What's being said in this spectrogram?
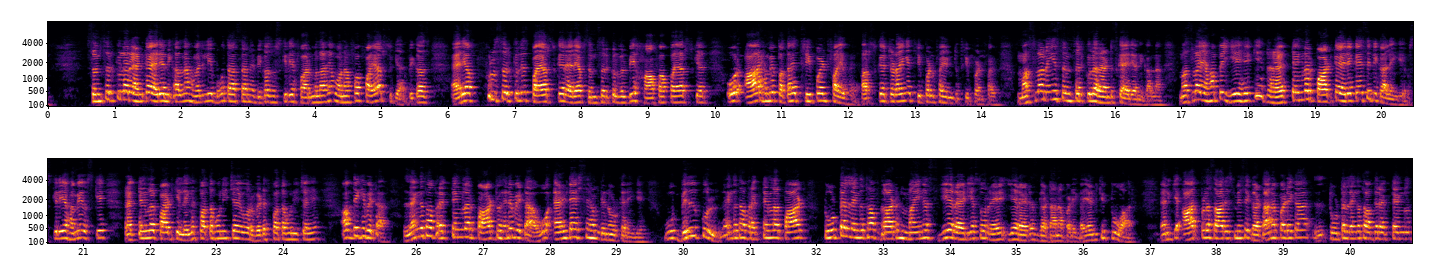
circular end का एरिया निकालना हमारे लिए बहुत आसान है बिकॉज़ उसके लिए फार्मूला है one of pi r square because area of full circle is pi r square area of semi circle will be half of pi r square और आर हमें पता है 3.5 है। आर स्क्वायर चढ़ाएँगे 3.5 point five into three point five मसला नहीं है semi circular end का एरिया निकालना। मसला यहाँ पे ये है कि रेक्टेंगुलर पार्ट का एरिया कैसे निकालेंगे? उसके लिए हमें उसके रेक्टेंगुलर पार्ट की लेंथ पता होनी चाहिए और वेडथ पता होनी चाहिए। अब देखिए बेटा लेंथ ऑफ़ रेक्टेंगुलर पार्ट जो है ना बेटा, वो एल डैश से हम डिनोट करेंगे। वो बिल्कुल length of rectangular part total length of garden minus ये रेडियस और ये रेडियस घटाना पड़ेगा, यानी कि टू आर यानी कि आर प्लस आर इसमें से घटाना पड़ेगा total length of the rectangle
